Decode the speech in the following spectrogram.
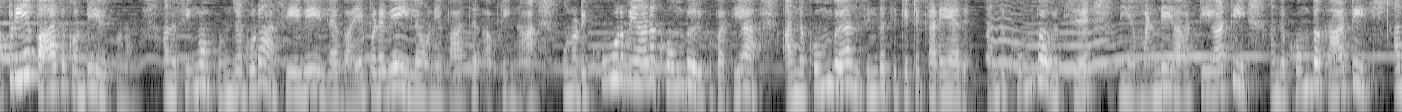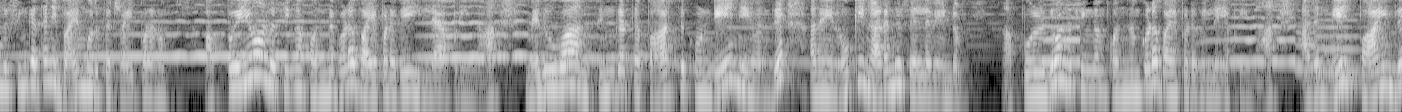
அப்படியே பார்த்து கொண்டே இருக்கணும். அந்த சிங்கம் கொஞ்சம் கூட அசையவே இல்லை பயப்படவே இல்லை உன்னை பார்த்து. அப்படின்னா உன்னுடைய கூர்மையான கொம்பு இருக்கு பார்த்தியா அந்த கொம்பு அந்த சிங்கத்துக்கிட்ட கிடையாது. அந்த கொம்பை வச்சு நீ மண்டையை ஆட்டி ஆட்டி அந்த கொம்பை காட்டி அந்த சிங்கத்தை நீ பயமுறுத்த ட்ரை பண்ணணும். அப்பயும் அந்த சிங்கம் கொஞ்சம் கூட பயப்படவே இல்லை அப்படின்னா மெதுவாக அந்த சிங்கத்தை பார்த்து கொண்டே நீ வந்து அதனை நோக்கி நடந்து செல்ல வேண்டும். அப்பொழுதும் அந்த சிங்கம் கொஞ்சம் கூட பயப்படவில்லை அப்படின்னா அதன் மேல் பாய்ந்து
